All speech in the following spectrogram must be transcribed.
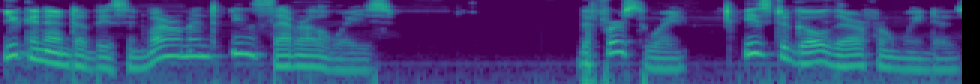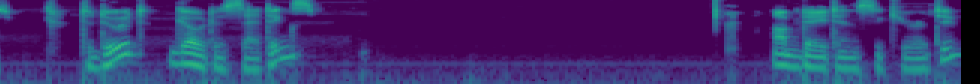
You can enter this environment in several ways. The first way is to go there from Windows. To do it, go to Settings, Update and Security,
